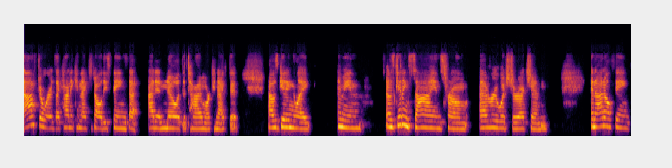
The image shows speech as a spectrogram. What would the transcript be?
afterwards, I kind of connected all these things that I didn't know at the time were connected. I was getting like, I mean, I was getting signs from every which direction, and I don't think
